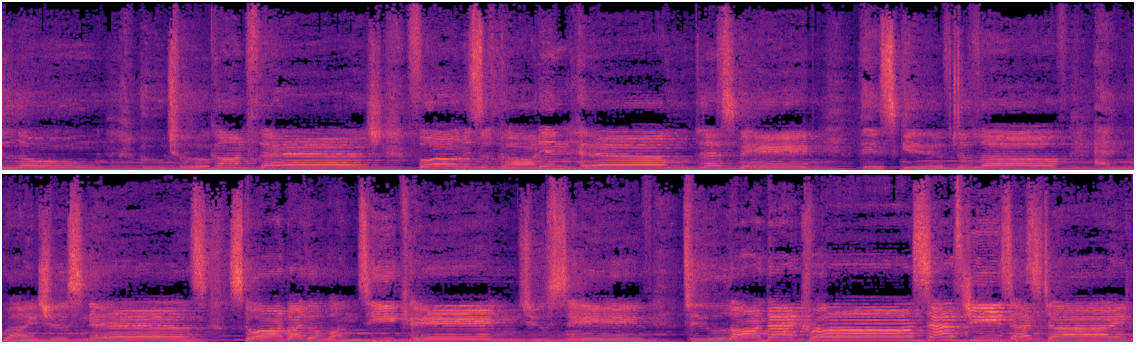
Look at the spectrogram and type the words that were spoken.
alone, who took on flesh, fullness of God in helpless babe, this gift of love and righteousness, scorned by the ones he came to save. To learn that cross as Jesus died,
